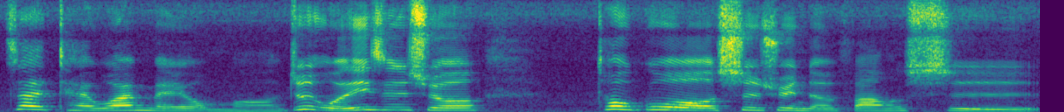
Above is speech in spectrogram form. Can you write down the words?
在台湾没有吗？就是我的意思是说，透过视讯的方式。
